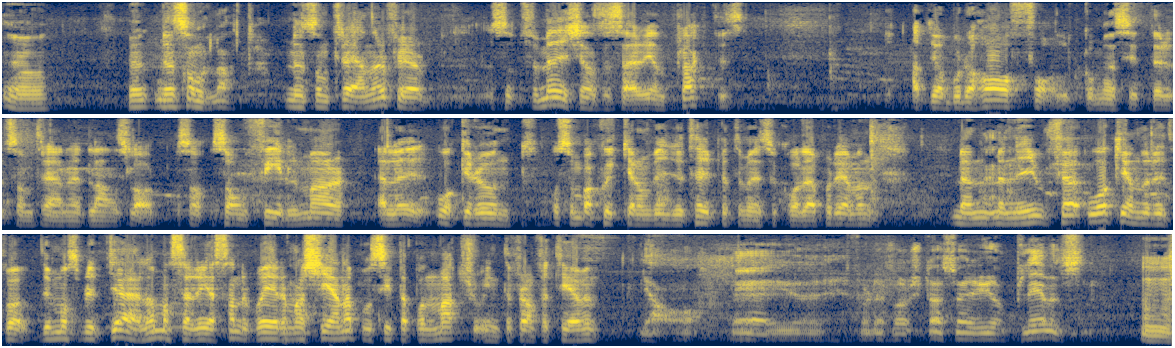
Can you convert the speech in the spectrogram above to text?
Ja. Men, men, som, men som tränare för er, för mig känns det så här rent praktiskt. Att jag borde ha folk om jag sitter som tränare i ett landslag. Som, som filmar eller åker runt och som bara skickar de videotejper till mig så kollar jag på det. Men, men, men ni för åker ändå dit. Det måste bli ett jävla massa resande. Vad är det man tjänar på att sitta på en match och inte framför TVn? Ja, det är ju för det första så är det ju upplevelsen.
